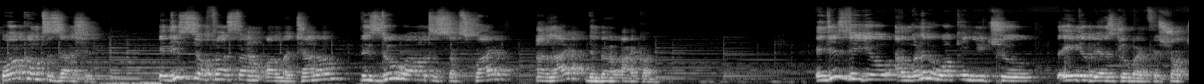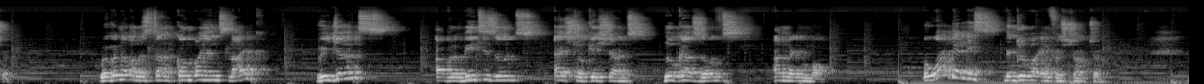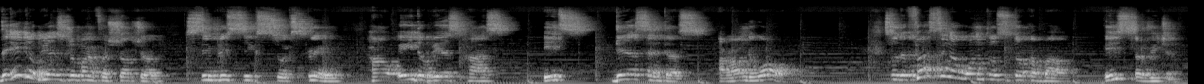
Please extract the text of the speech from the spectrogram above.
Welcome to Xashy. If this is your first time on my channel, please do well to subscribe and like the bell icon. In this video, I'm going to be walking you through the AWS Global Infrastructure. We're going to understand components like regions, availability zones, edge locations, local zones, and many more. But what then is the global infrastructure? The AWS Global Infrastructure simply seeks to explain how AWS has its data centers around the world. So the first thing I want us to talk about is a region.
